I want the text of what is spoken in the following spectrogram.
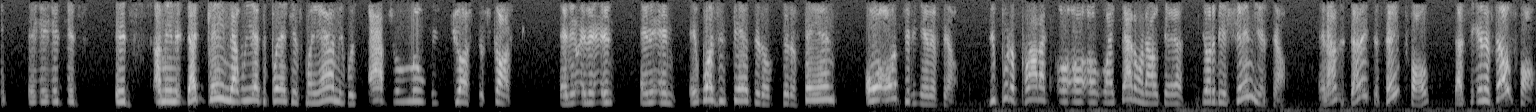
it, it, it's it's. I mean, that game that we had to play against Miami was absolutely just disgusting, and it, and it, and, and it wasn't fair to the to the fans or, or to the NFL. You put a product or, or, or like that on out there, you ought to be ashamed of yourself. And I, that ain't the Saints' fault. That's the NFL's fault.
